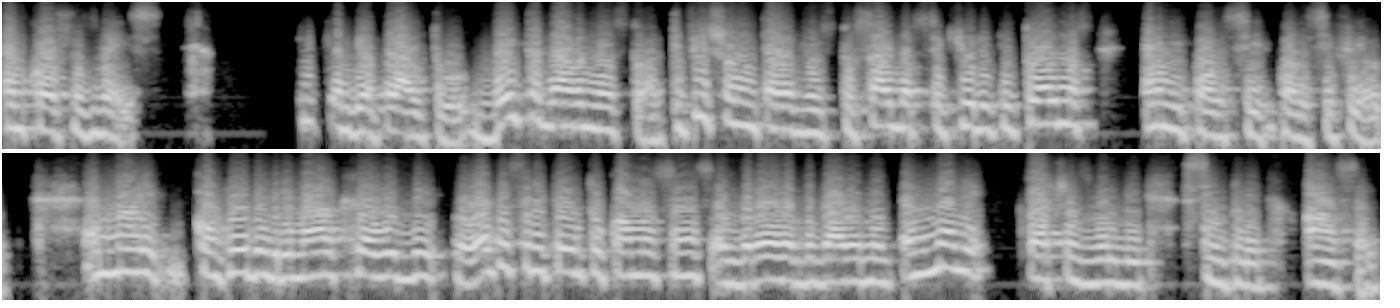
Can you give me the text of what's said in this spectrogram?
and cautious ways. It can be applied to data governance, to artificial intelligence, to cyber security, to almost any policy policy field. And my concluding remark uh, would be let us return to common sense and the role of the government and many questions will be simply answered.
